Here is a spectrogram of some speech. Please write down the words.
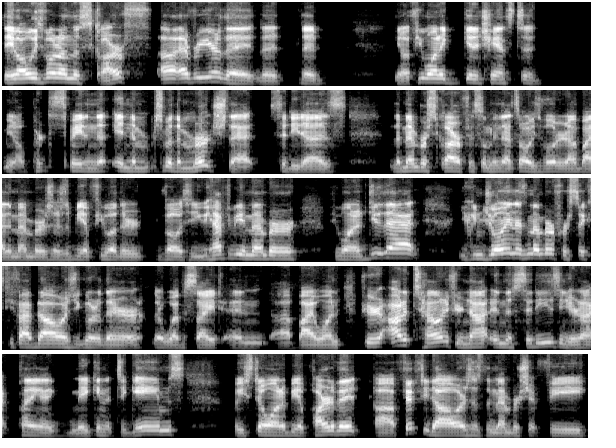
They always vote on the scarf uh, every year. The the the you know if you want to get a chance to you know participate in the in the some of the merch that City does the member scarf is something that's always voted on by the members. There's gonna be a few other votes. You have to be a member if you want to do that. You can join as a member for $65. You go to their their website and uh, buy one. If you're out of town, if you're not in the cities and you're not planning on making it to games, but you still want to be a part of it, uh, $50 is the membership fee.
